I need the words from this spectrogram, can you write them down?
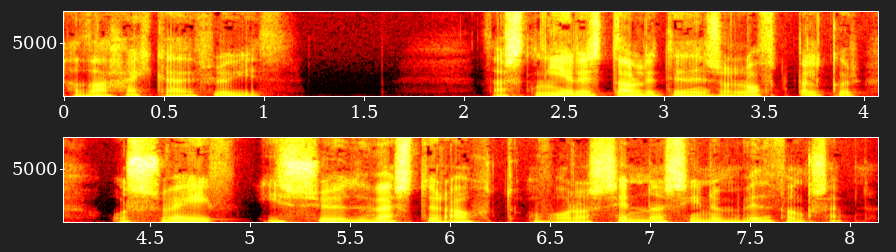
að það hækkaði flugið. Það snýrist álitið eins og loftbelgur og sveif í suðvestur átt og voru að sinna sínum viðfangsefnum.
